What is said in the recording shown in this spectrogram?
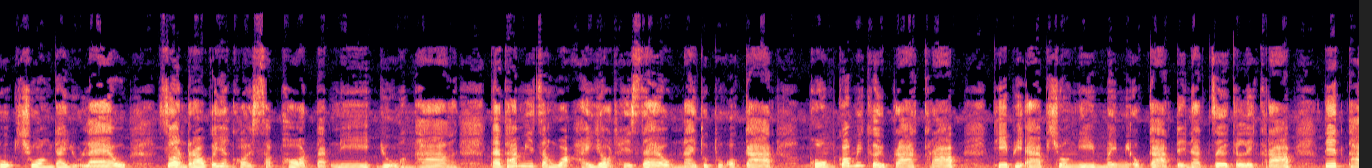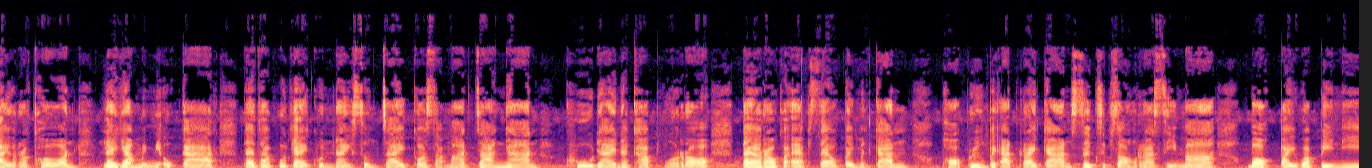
ทุกๆ ช่วงได้อยู่แล้ว ส่วนเราก็ยังคอยซัพพอร์ตแบบนี้อยู่ห่างๆ แต่ถ้ามีจังหวะให้หยอดให้แซวในทุกๆ โอกาส ผมก็ไม่เคยพลาดครับ ที่พี่แอปช่วงนี้ไม่มีโอกาสได้นัดเจอกันเลยครับ ติดถ่ายละครและยังไม่มีโอกาส แต่ถ้าผู้ใหญ่คนไหนสนใจก็สามารถจ้างงาน คู่ได้นะครับ หัวเราะ แต่เราก็แอบแซวไปเหมือนกัน เพราะเพิ่งไปอัดรายการศึก 12 ราศีมา บอกไปว่าปีนี้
